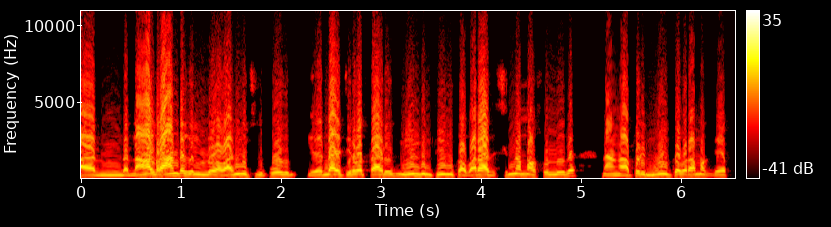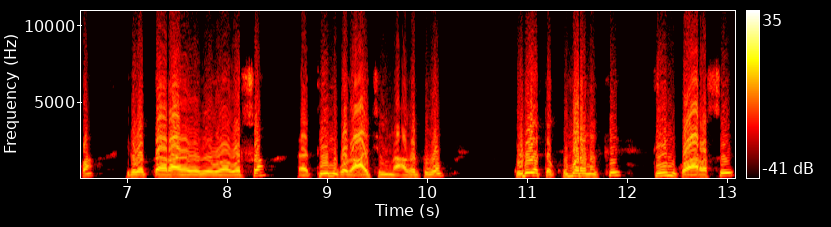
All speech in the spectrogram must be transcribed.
தெரிகிறது அந்த நாலரை ஆண்டுகள் அனுபவிச்சது போதும். இரண்டாயிரத்தி இருபத்தாறு மீண்டும் திமுக வராது. சின்னம்மா சொல்லுவதை நாங்க அப்படி நூல் தவறாம கேட்போம். இருபத்தாறாவது வருஷம் திமுக ஆட்சியில் அகற்றுவோம். குடியேற்ற குமரனுக்கு திமுக அரசு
